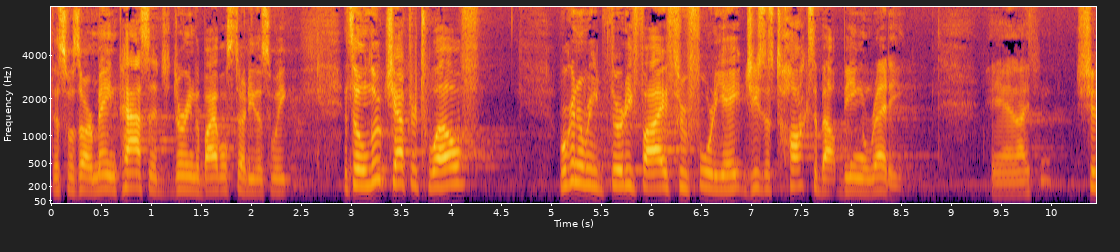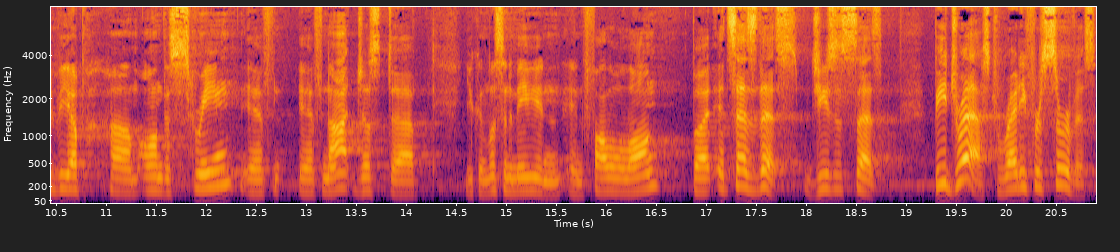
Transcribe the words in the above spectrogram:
This was our main passage during the Bible study this week. And so in Luke chapter 12, we're going to read 35 through 48. Jesus talks about being ready. And I should be up um, on the screen. If, if not, just uh, you can listen to me and, and follow along. But it says this Jesus says, Be dressed, ready for service,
